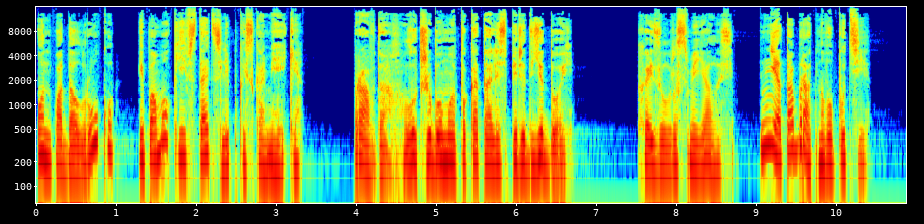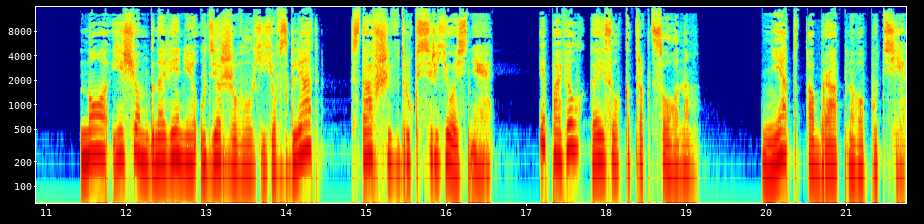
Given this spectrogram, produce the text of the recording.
Он подал руку и помог ей встать с липкой скамейки. «Правда, лучше бы мы покатались перед едой». Хейзел рассмеялась нет обратного пути. Но еще мгновение удерживал ее взгляд, ставший вдруг серьезнее, и повел Хейзел к аттракционам. Нет обратного пути.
